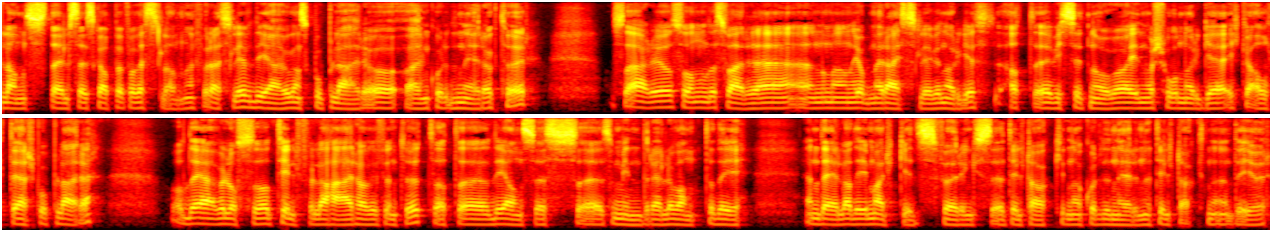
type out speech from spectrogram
landsdelsselskapet for Vestlandet for reiseliv, de er jo ganske populære og er en koordinerende aktør. Så er det jo sånn, dessverre, når man jobber med reiseliv i Norge, at eh, Visit Nova og Innovasjon Norge ikke alltid er så populære. Og det er vel også tilfellet her, har vi funnet ut, at eh, de anses eh, som mindre relevante, de, en del av de markedsføringstiltakene og koordinerende tiltakene de gjør.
